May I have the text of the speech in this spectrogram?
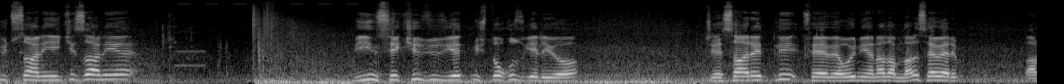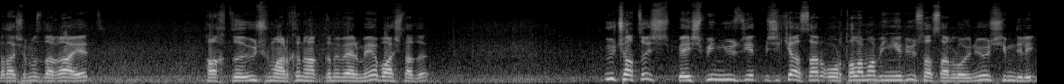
3 saniye 2 saniye 1879 geliyor. Cesaretli FV oynayan adamları severim. Kardeşimiz da gayet taktığı 3 markın hakkını vermeye başladı. 3 atış 5172 hasar ortalama 1700 hasarla oynuyor şimdilik.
